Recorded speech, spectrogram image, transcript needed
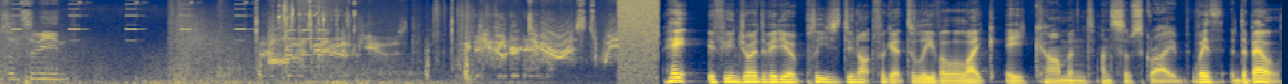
10% win! Hey, if you enjoyed the video, please do not forget to leave a like, a comment, and subscribe with the bell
